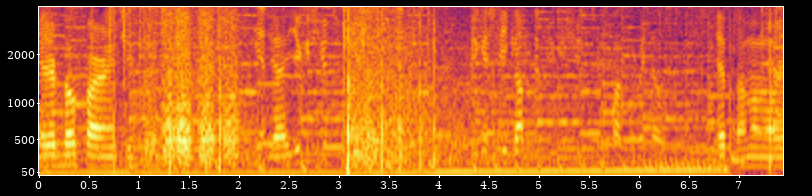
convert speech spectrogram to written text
Yeah, they're both firing at you. Yeah, you can shoot through windows. You can sneak up them. You can shoot through fucking windows. Yep, I'm on my way.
